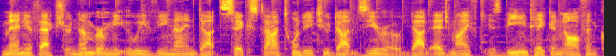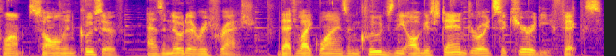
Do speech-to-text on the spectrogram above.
manufacturer number MIUI v9.6.22.0.edge is being taken off in clumps all-inclusive, as a refresh, that likewise includes the August Android security fix.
